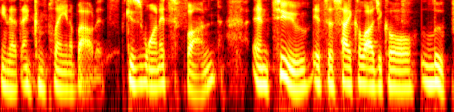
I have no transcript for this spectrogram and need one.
in it and complain about it. Because one, it's fun. And two, it's a psychological loop.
